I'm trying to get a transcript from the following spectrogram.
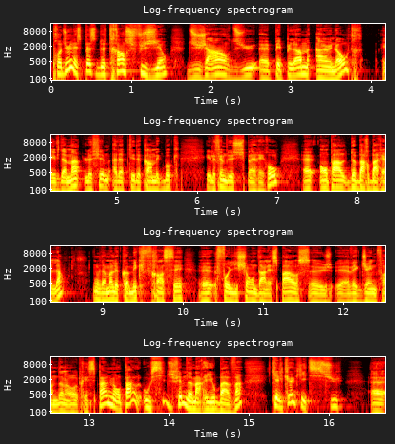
produit une espèce de transfusion du genre du euh, péplum à un autre, évidemment, le film adapté de comic book et le film de super-héros. Euh, on parle de Barbarella, évidemment le comique français euh, folichon dans l'espace euh, avec Jane Fonda dans le rôle principal, mais on parle aussi du film de Mario Bava, quelqu'un qui est issu euh,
